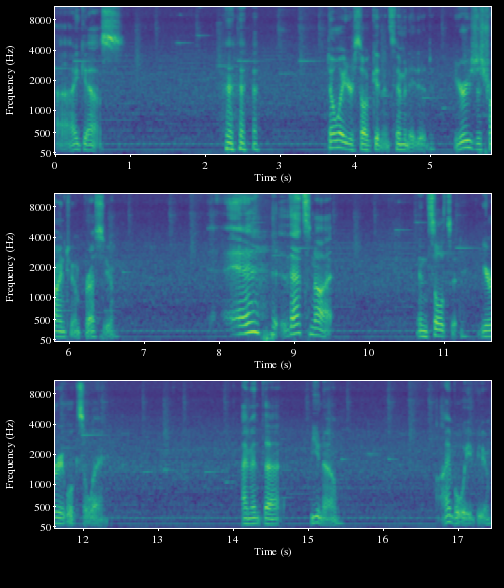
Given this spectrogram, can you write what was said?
I guess. Don't let yourself get intimidated. Yuri's just trying to impress you. Eh, that's not. Insulted, Yuri looks away. I meant that, you know. I believe you.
